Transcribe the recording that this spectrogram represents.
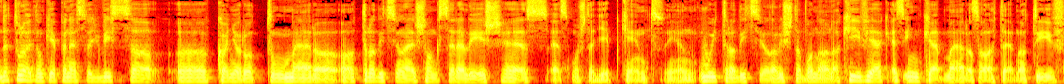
de tulajdonképpen ez, hogy visszakanyarodtunk már a, a tradicionális hangszereléshez, ez most egyébként ilyen új tradicionalista vonalnak hívják, ez inkább már az alternatív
